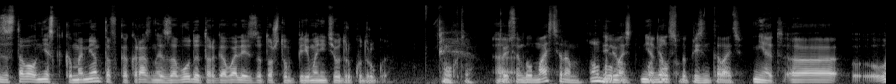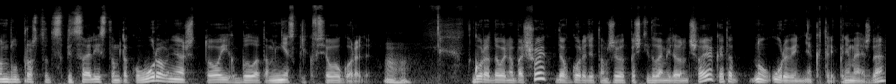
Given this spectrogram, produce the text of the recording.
заставал несколько моментов, как разные заводы торговались за то, чтобы переманить его друг у друга. Ух ты. То есть он был мастером? Он был Или мастер- он нет, умел он- себя презентовать? Нет, э, он был просто специалистом такого уровня, что их было там несколько всего в городе. Ага. Город довольно большой, когда в городе там живет почти 2 миллиона человек, это, ну, уровень некоторый, понимаешь, да?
